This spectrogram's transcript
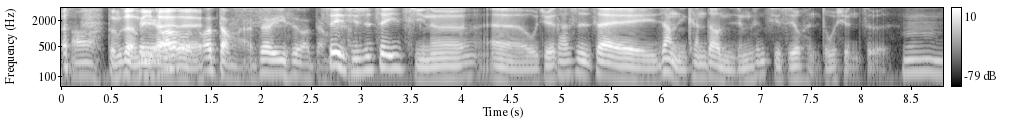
对？哦，董事长厉害，我我懂了，这个意思我懂。所以其实这一集呢，呃，我觉得他是在让你看到你人生其实有很多选择。嗯。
